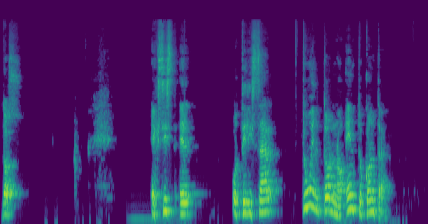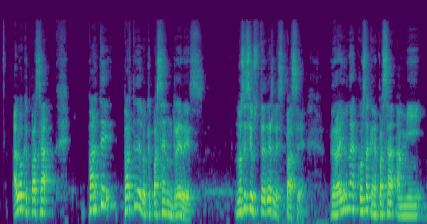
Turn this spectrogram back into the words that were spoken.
Dos, existe el utilizar tu entorno en tu contra. Algo que pasa, parte, parte de lo que pasa en redes, no sé si a ustedes les pase, pero hay una cosa que me pasa a mí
